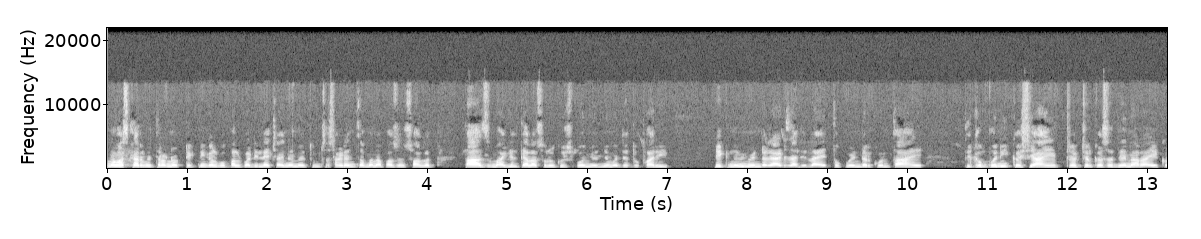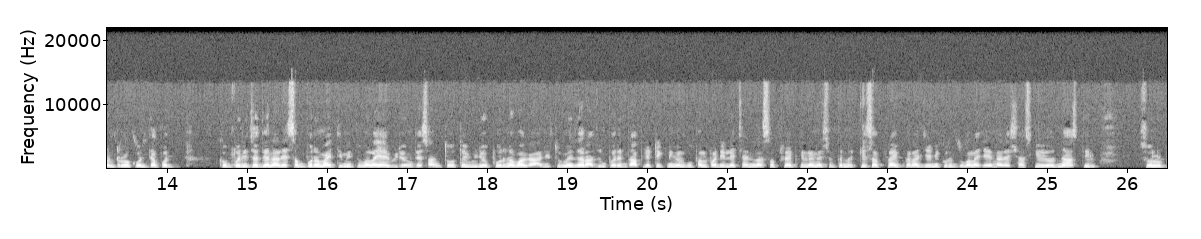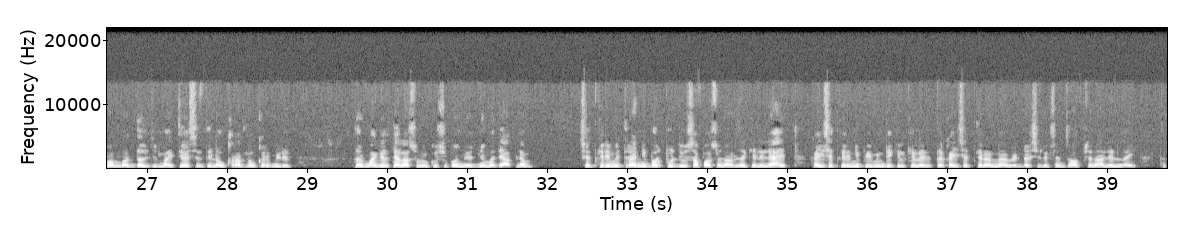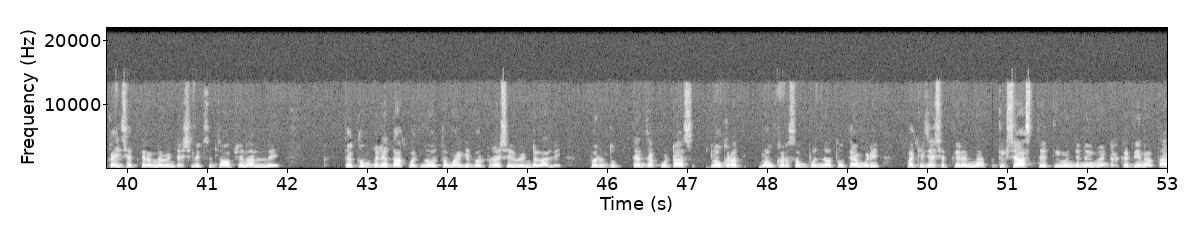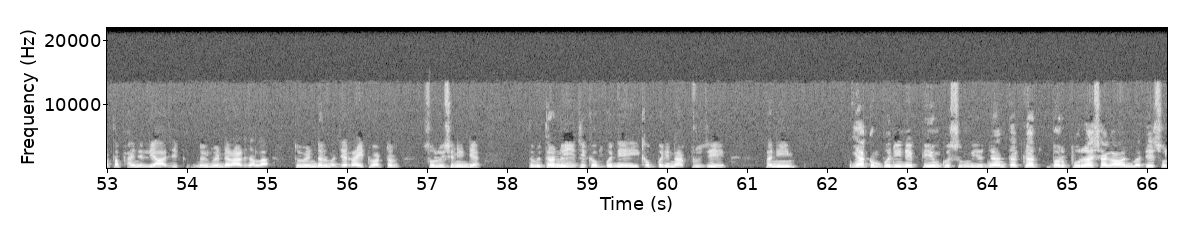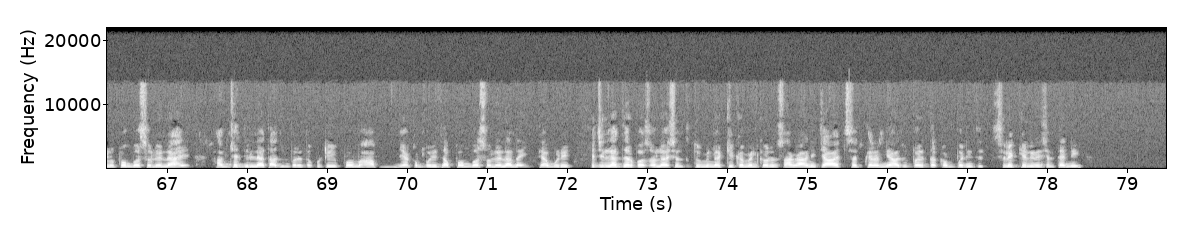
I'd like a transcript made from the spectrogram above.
नमस्कार मित्रांनो टेक्निकल गोपाल पाटील या चॅनलमध्ये तुमचं सगळ्यांचं मनापासून स्वागत. तर आज मागील त्याला सोलो कृषी योजनेमध्ये दुपारी एक नवीन वेंडर ॲड झालेला आहे. तो वेंडर कोणता आहे? ती कंपनी कशी आहे? स्ट्रक्चर कसं देणार आहे? कंट्रोल कोणत्या पद कंपनीचं देणार आहे? संपूर्ण माहिती मी तुम्हाला या व्हिडिओमध्ये सांगतो. तर व्हिडिओ पूर्ण बघा आणि तुम्ही जर अजूनपर्यंत आपले टेक्निकल गोपाल पाटील या चॅनलला सबस्क्राईब केलं नसेल तर नक्की सबस्क्राईब करा. जेणेकरून तुम्हाला ज्या येणाऱ्या शासकीय योजना असतील सोलर पंपबद्दल जी माहिती असेल ती लवकरात लवकर मिळेल. तर मागील त्याला सोलर योजनेमध्ये आपल्या शेतकरी मित्रांनी भरपूर दिवसापासून अर्ज केलेले आहेत. काही शेतकऱ्यांनी पेमेंट देखील केलं तर काही शेतकऱ्यांना वेंडर सिलेक्शनचं ऑप्शन आलेलं नाही. तर काही शेतकऱ्यांना वेंडर सिलेक्शनचं ऑप्शन आलेलं नाही. तर कंपन्या दाखवत नव्हतं. मागे भरपूर असे वेंडर आले. परंतु त्यांचा कोटा लवकरात लवकर संपून जातो. त्यामुळे बाकीच्या शेतकऱ्यांना प्रतीक्षा असते. ती म्हणजे नवीन वेंडर कधी येणार? तर आता फायनली आज एक नवीन वेंडर आड झाला. तो वेंडर म्हणजे राईट वॉटर सोल्युशन इंडिया तर मित्रांनो ही जी कंपनी आहे ही कंपनी नागपूरची आहे. आणि या कंपनीने पी एम कुसुम योजनेअंतर्गत भरपूर अशा गावांमध्ये सोलर पंप बसवलेला आहे. आमच्या जिल्ह्यात अजूनपर्यंत कुठेही पंप हा या कंपनीचा पंप बसवलेला नाही. त्यामुळे या जिल्ह्यात जर बसवलं असेल तर तुम्ही नक्की कमेंट करून सांगा. आणि ज्या शेतकऱ्यांनी अजूनपर्यंत कंपनी सिलेक्ट केली नसेल त्यांनी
